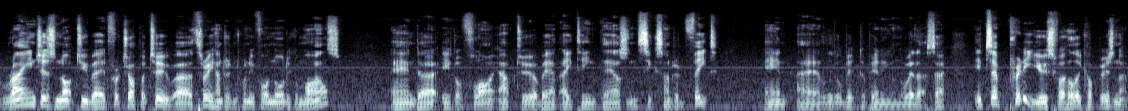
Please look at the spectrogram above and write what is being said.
Range is not too bad for a chopper, too. Uh, 324 nautical miles. And uh, it'll fly up to about 18,600 feet. And a little bit depending on the weather. So it's a pretty useful helicopter, isn't it?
